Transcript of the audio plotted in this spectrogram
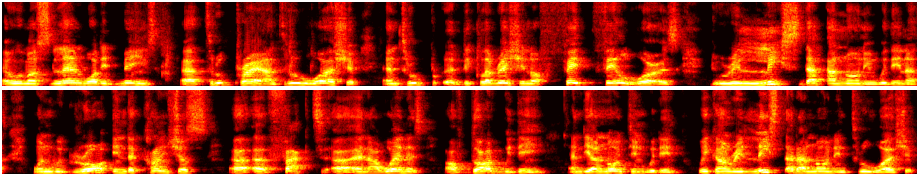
And we must learn what it means uh, through prayer and through worship and through uh, declaration of faith-filled words release that anointing within us. When we grow in the conscious uh, uh, fact uh, and awareness of God within and the anointing within, we can release that anointing through worship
